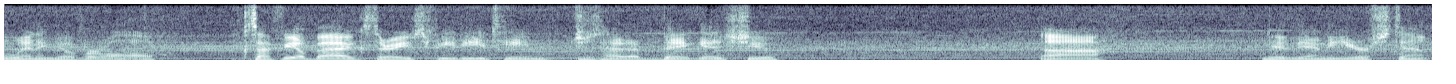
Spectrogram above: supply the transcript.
winning overall. Because I feel bad because their HPD team just had a big issue. Uh, near the end of your stint.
